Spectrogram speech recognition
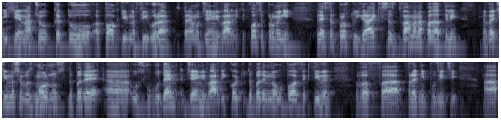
и Хиеначо като по-активна фигура спрямо Джейми Варди. Какво се промени? Лестър просто играйки с двама нападатели, вече имаше възможност да бъде а, освободен Джейми Варди, който да бъде много по-ефективен в а, предни позиции. А,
